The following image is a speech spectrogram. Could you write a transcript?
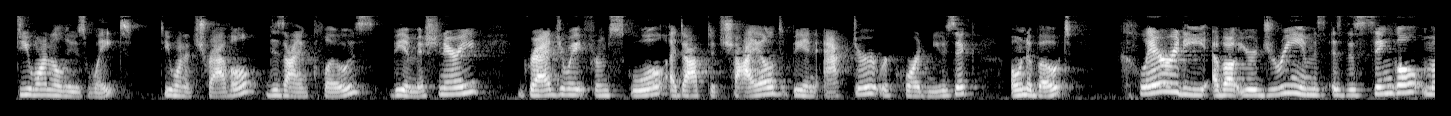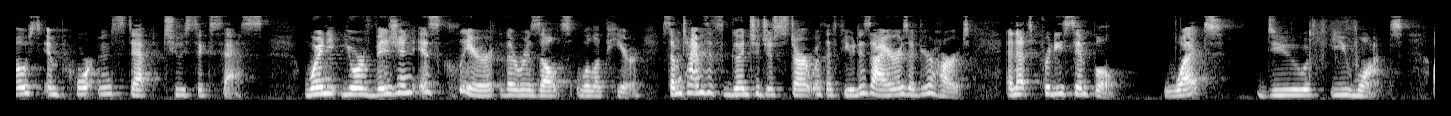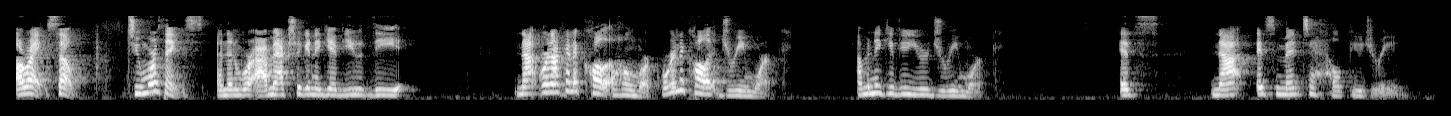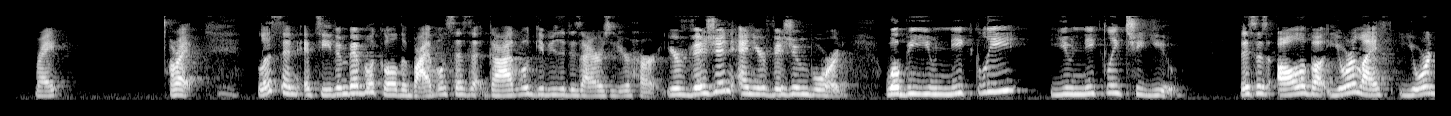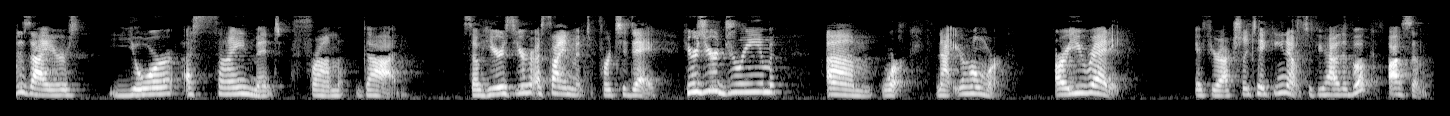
Do you want to lose weight? Do you want to travel, design clothes, be a missionary, graduate from school, adopt a child, be an actor, record music, own a boat? Clarity about your dreams is the single most important step to success. When your vision is clear, the results will appear. Sometimes it's good to just start with a few desires of your heart, and that's pretty simple. What do you want? All right, so two more things, and then we're I'm actually going to give you the not we're not going to call it homework. We're going to call it dream work. I'm going to give you your dream work. It's not it's meant to help you dream, right? All right. Listen, it's even biblical. The Bible says that God will give you the desires of your heart. Your vision and your vision board will be uniquely, uniquely to you. This is all about your life, your desires, your assignment from God. So here's your assignment for today. Here's your dream um, work, not your homework. Are you ready? If you're actually taking notes, if you have the book, awesome.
